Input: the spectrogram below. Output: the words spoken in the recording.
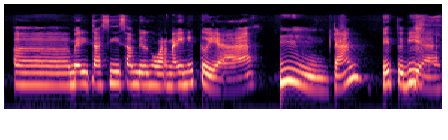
eh, meditasi sambil ngewarnain itu ya. Hmm kan itu dia.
